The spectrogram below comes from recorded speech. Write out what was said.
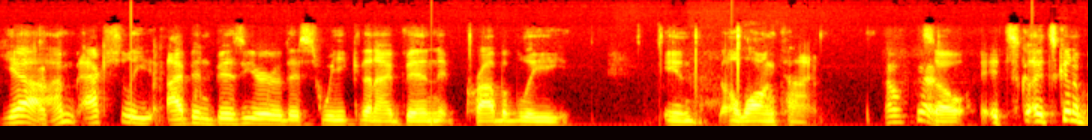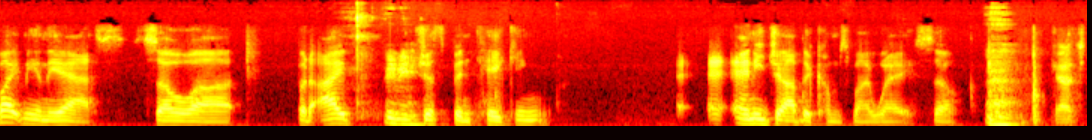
yeah. Okay. I'm actually I've been busier this week than I've been probably in a long time. Oh, good. So it's it's going to bite me in the ass. So, uh, but I've What do you mean? just been taking a- any job that comes my way. So, Uh, gotcha.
